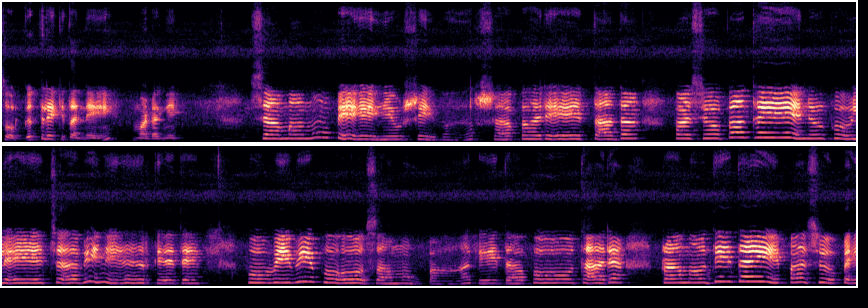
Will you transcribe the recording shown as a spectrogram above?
സ്വർഗത്തിലേക്ക് തന്നെ മടങ്ങി. ശമമുപേയുഷി വർഷപരേ തഥ പശുപഥേനുകുലേ ച ഭുവി വിഭോ സമുപാഹിത ഭൂധര പ്രമുദിതൈ പശുപൈ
